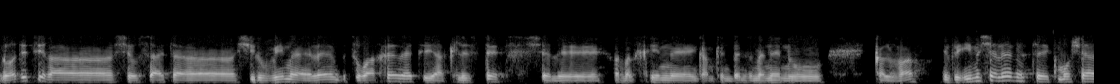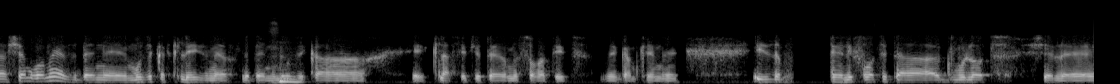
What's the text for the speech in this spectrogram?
ועוד יצירה שעושה את השילובים האלה בצורה אחרת היא הקלסטט של המלחין, גם כן בן זמננו, כלבה, והיא משלבת, אה, כמו שהשם רומז, בין אה, מוזיקת קלייזמר לבין hmm. מוזיקה אה, קלאסית יותר מסורתית. זה גם כן הזדמנות לפרוץ את הגבולות של,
